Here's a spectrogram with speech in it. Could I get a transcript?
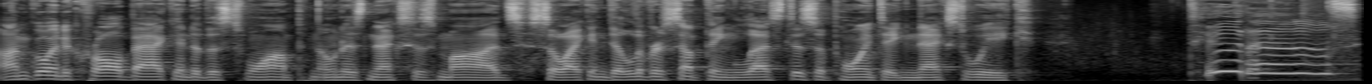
I'm going to crawl back into the swamp known as Nexus Mods so I can deliver something less disappointing next week. Toodles!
